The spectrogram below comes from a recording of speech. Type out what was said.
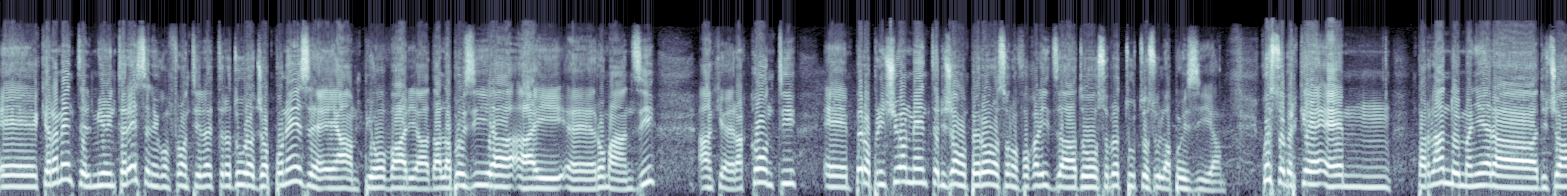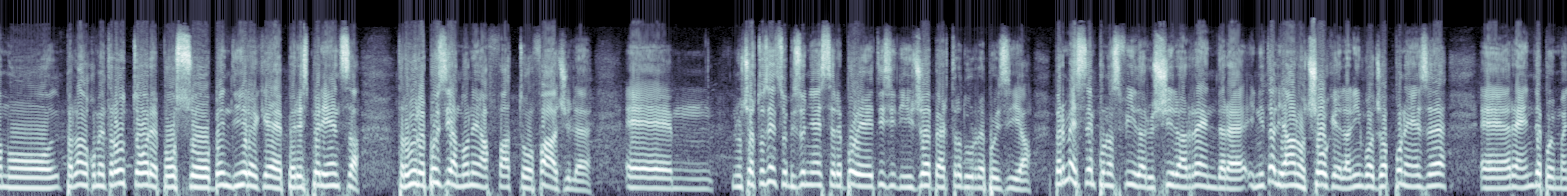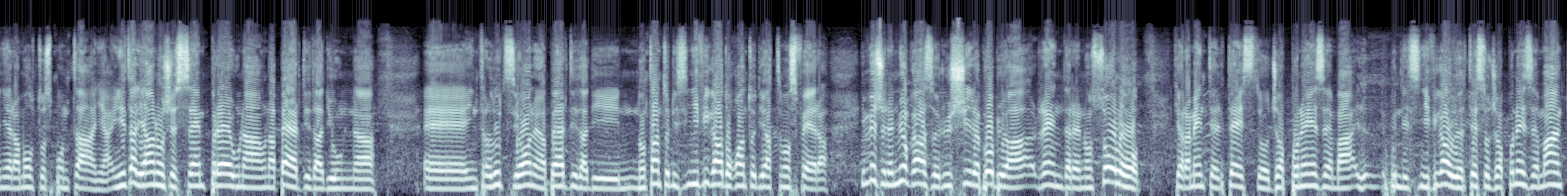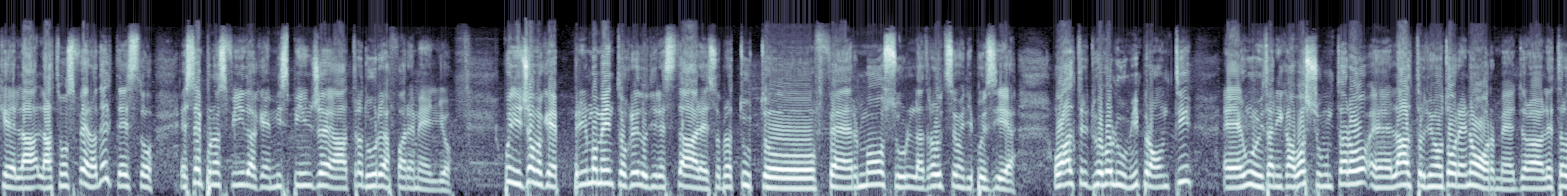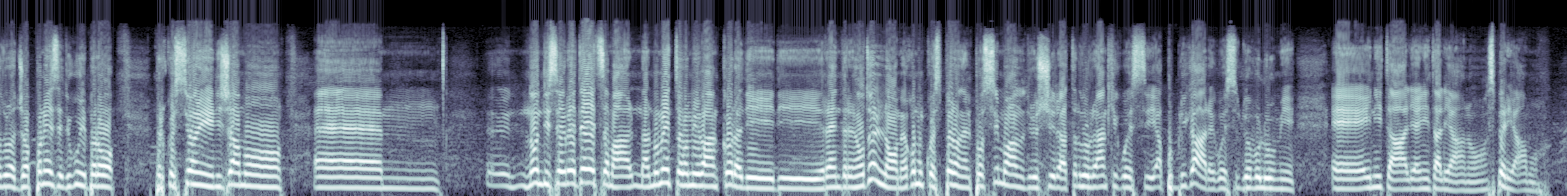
E chiaramente il mio interesse nei confronti della letteratura giapponese è ampio, varia dalla poesia ai eh, romanzi, anche ai racconti, eh, però principalmente diciamo, per ora sono focalizzato soprattutto sulla poesia. Questo perché ehm, parlando in maniera, diciamo, parlando come traduttore posso ben dire che per esperienza tradurre poesia non è affatto facile. Ehm, in un certo senso bisogna essere poeti, si dice, per tradurre poesia. Per me è sempre una sfida riuscire a rendere in italiano ciò che la lingua giapponese eh, rende poi in maniera molto spontanea. In italiano c'è sempre una, una perdita di un eh, in traduzione una perdita di, non tanto di significato quanto di atmosfera. Invece nel mio caso riuscire proprio a rendere non solo chiaramente il testo giapponese, ma il, quindi il significato del testo giapponese, ma anche l'atmosfera la, del testo è sempre una sfida che mi spinge a tradurre e a fare meglio. Quindi diciamo che per il momento credo di restare soprattutto fermo sulla traduzione di poesie. Ho altri due volumi pronti, eh, uno di Tanikawa Shuntaro e l'altro di un autore enorme della letteratura giapponese, di cui però per questioni diciamo... Ehm, eh, non di segretezza, ma al momento non mi va ancora di, di, rendere noto il nome. Comunque spero nel prossimo anno di riuscire a tradurre anche questi, a pubblicare questi due volumi eh, in Italia, in italiano. Speriamo.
